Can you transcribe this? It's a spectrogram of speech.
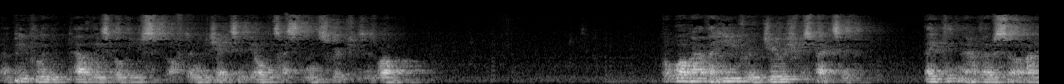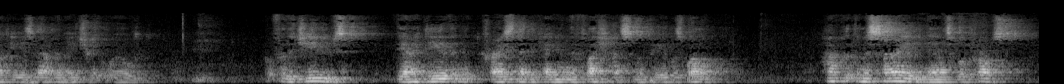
and people who held these beliefs often rejected the Old Testament scriptures as well. But what about the Hebrew Jewish perspective? They didn't have those sort of ideas about the nature of the world. But for the Jews, the idea that Christ never came in the flesh had some appeal as well. How could the Messiah be nailed to a cross?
